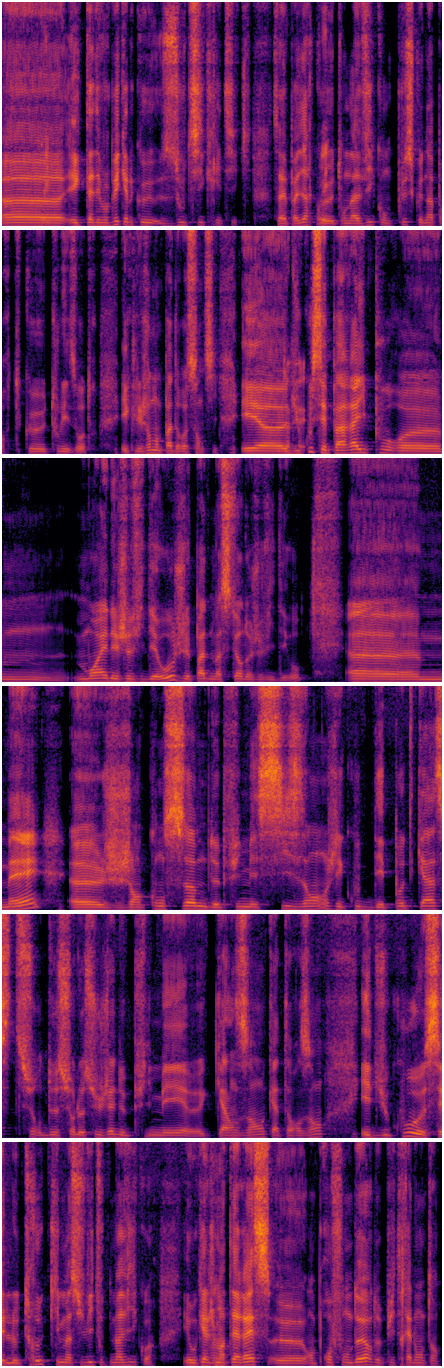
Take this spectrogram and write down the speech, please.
Euh, Et que tu as développé quelques outils critiques. Ça veut pas dire que Oui. ton avis compte plus que n'importe que tous les autres et que les gens n'ont pas de ressenti. Et euh, du fait. coup, c'est pareil pour euh, moi et les jeux vidéo. Je n'ai pas de master de jeux vidéo. Euh, mais j'en consomme depuis mes 6 ans. J'écoute des podcasts sur, de, sur le sujet depuis mes euh, 15 ans, 14 ans. Et du coup, c'est le truc qui m'a suivi toute ma vie, quoi. Et auquel je m'intéresse en profondeur depuis très longtemps.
